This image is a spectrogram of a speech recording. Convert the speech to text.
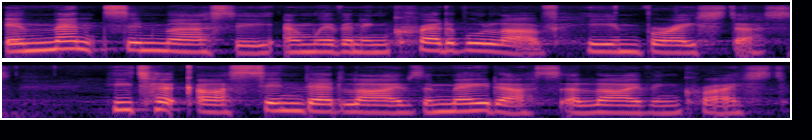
immense in mercy and with an incredible love, he embraced us. He took our sin dead lives and made us alive in Christ.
